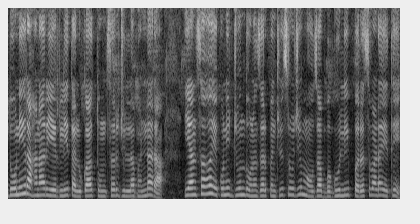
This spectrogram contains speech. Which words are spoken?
दोन्ही राहणार येरली तालुका तुमसर जिल्हा भंडारा यांसह एकोणीस जून दोन हजार पंचवीस रोजी मौजा बघोली परसवाडा येथे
